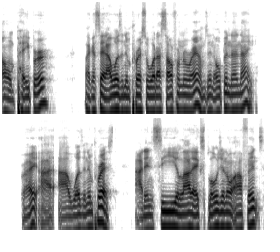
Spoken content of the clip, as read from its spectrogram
on paper. Like I said, I wasn't impressed with what I saw from the Rams in open that night. Right? I I wasn't impressed. I didn't see a lot of explosion on offense.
